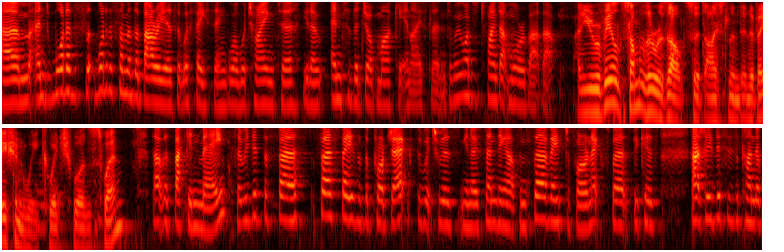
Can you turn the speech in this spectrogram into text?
um, and what are the, what are some of the barriers that we're facing while we're trying to you know enter the job market in Iceland? And we wanted to find out more about that. And you revealed some of the results at Iceland Innovation Week, which was when? that was back in May. So we did the first first phase of the project which was you know sending out some surveys to foreign experts because actually this is a kind of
